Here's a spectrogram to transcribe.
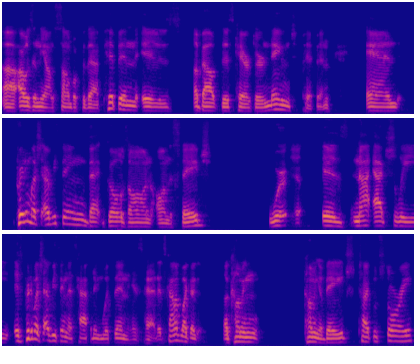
Uh, I was in the ensemble for that. Pippin is about this character named Pippin, and pretty much everything that goes on on the stage, we're is not actually it's pretty much everything that's happening within his head. It's kind of like a, a coming coming of age type of story.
